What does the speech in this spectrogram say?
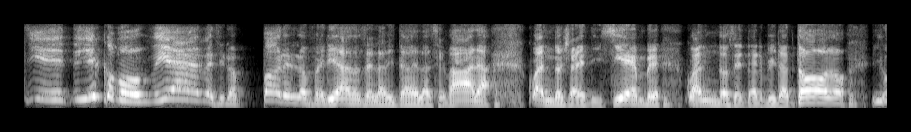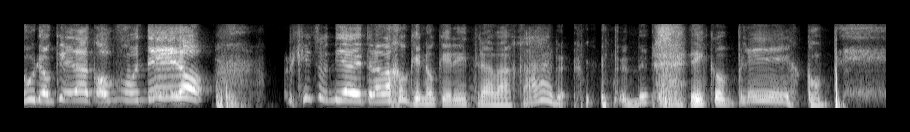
7 y es como viernes y nos ponen los feriados en la mitad de la semana, cuando ya es diciembre, cuando se termina todo y uno queda confundido. Porque es un día de trabajo que no querés trabajar. ¿Entendés? Es complejo, complejo.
